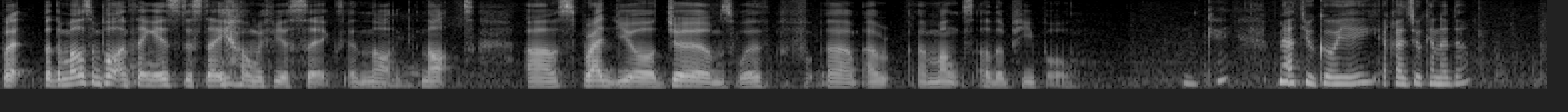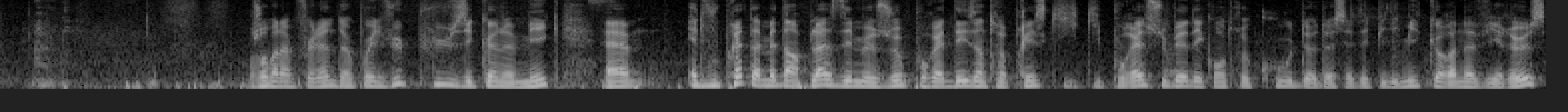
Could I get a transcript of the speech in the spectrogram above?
But but the most important thing is to stay home if you're sick and not not uh, spread your germs with um, amongst other people. Okay, Matthew Goyer, Radio Canada. Bonjour, Madame Freeland. D'un point de vue plus économique, euh, êtes-vous prête à mettre en place des mesures pour aider les entreprises qui, pourraient subir des contre-coups de, cette épidémie de coronavirus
